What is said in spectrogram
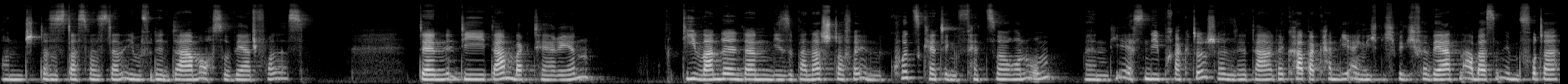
Und das ist das, was dann eben für den Darm auch so wertvoll ist. Denn die Darmbakterien, die wandeln dann diese Ballaststoffe in kurzkettige Fettsäuren um. Die essen die praktisch. Also der, der Körper kann die eigentlich nicht wirklich verwerten, aber es sind eben Futter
